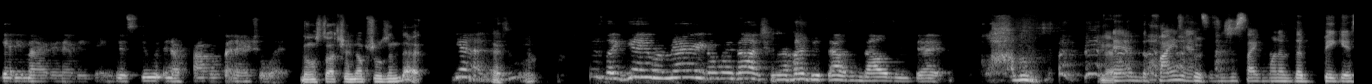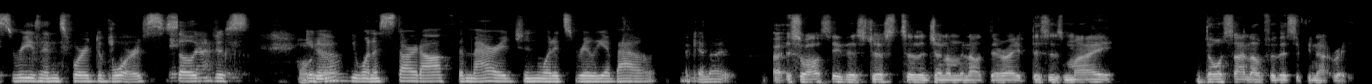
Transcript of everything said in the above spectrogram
getting married and everything, just do it in a proper financial way. Don't start your nuptials in debt. Yeah, because it's like, yeah, we're married. Oh my gosh, we're a hundred thousand dollars in debt. and the finances is just like one of the biggest reasons for a divorce. So you Exactly. just, Oh, you yeah? know, you want to start off the marriage and what it's really about. Can I? Uh, so I'll say this just to the gentleman out there, right? This is my. Don't sign up for this if you're not ready.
